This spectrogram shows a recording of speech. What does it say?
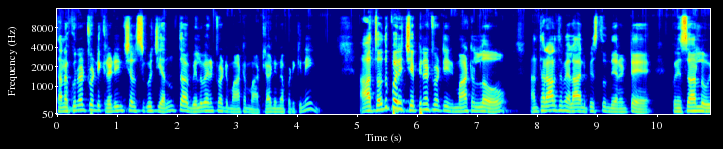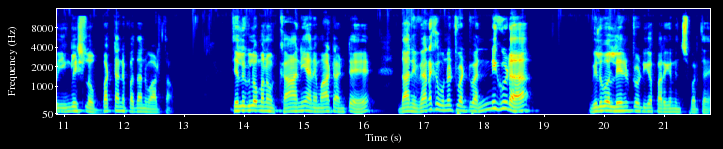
తనకున్నటువంటి క్రెడెన్షియల్స్ గురించి ఎంత విలువైనటువంటి మాట మాట్లాడినప్పటికీ ఆ తదుపరి చెప్పినటువంటి మాటల్లో అంతరార్థం ఎలా అనిపిస్తుంది అని అంటే కొన్నిసార్లు ఇంగ్లీష్లో బట్ అనే పదాన్ని వాడతాం. తెలుగులో మనం కానీ అనే మాట అంటే దాని వెనక ఉన్నటువంటివన్నీ కూడా విలువ లేనటువంటిగా పరిగణించబడతాయి.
